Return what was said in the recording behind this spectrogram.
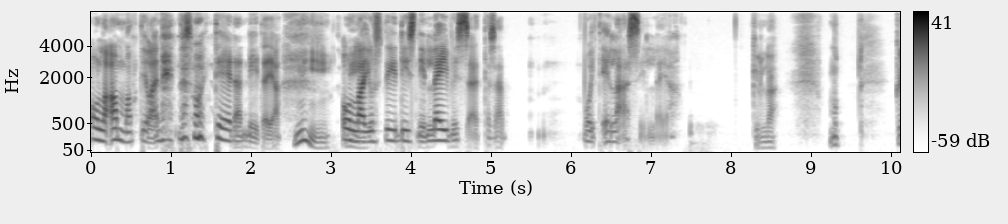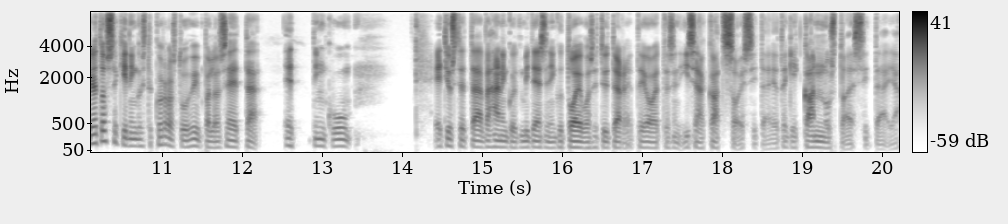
olla ammattilainen, että sä voit tehdä niitä ja niin, olla niin. just niin Disney-leivissä, että sä voit elää sille. Ja... Kyllä. Mutta kyllä tossakin niin korostuu hyvin paljon se, että et, niin kuin, että just että vähän niin kuin, että miten se niin kuin toivoisi tytär, että joo, että sen isä katsoisi sitä ja jotenkin kannustaisi sitä. Ja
